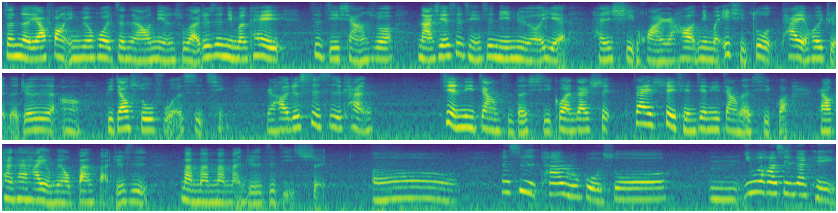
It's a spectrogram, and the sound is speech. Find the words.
真的要放音乐或者真的要念书来，就是你们可以自己想说哪些事情是你女儿也很喜欢，然后你们一起做，她也会觉得就是啊比较舒服的事情，然后就试试看。建立这样子的习惯，在睡在睡前建立这样的习惯，然后看看他有没有办法，就是慢慢慢慢就是自己睡。哦，但是他如果说，嗯，因为他现在可以，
